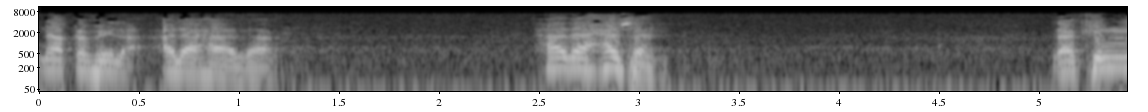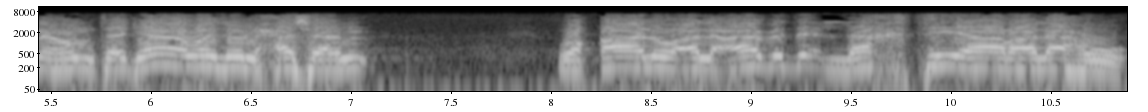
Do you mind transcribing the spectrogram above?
نقف على هذا. هذا حسن. لكنهم تجاوزوا الحسن وقالوا العبد لا اختيار له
